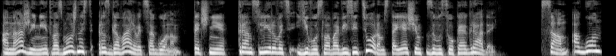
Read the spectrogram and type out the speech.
Она же имеет возможность разговаривать с Агоном, точнее, транслировать его слова визитерам, стоящим за высокой оградой. Сам Агон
